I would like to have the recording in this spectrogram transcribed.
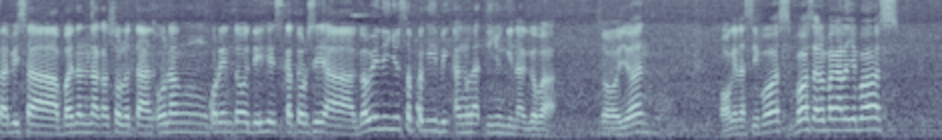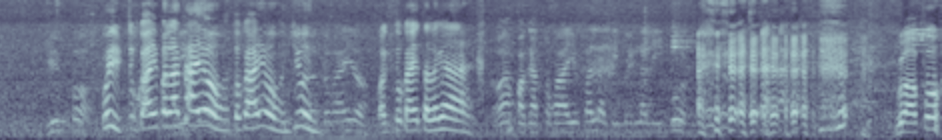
sabi sa banal na kasulatan, unang Korinto 16:14, ah, gawin ninyo sa pag-ibig ang lahat ninyong ginagawa. So, 'yun. Okay na si boss. Boss, ano pangalan niyo, boss? Yun po. Uy, tukayo pala tayo. Tukayo, Jun. Ito kayo. Pag tukayo talaga. Oh, pagkato kayo pala, libre na libo. Guwapo.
